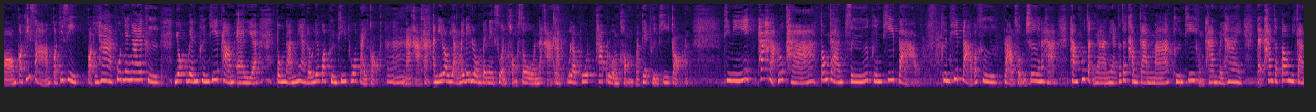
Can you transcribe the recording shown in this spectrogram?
2 เกาะที่ 3 เกาะที่ 4 เกาะที่ 5 พูดง่ายๆ ก็คือ ยกเว้นพื้นที่พรามแอเรียตรงนั้นเนี่ยเราเรียกว่าพื้นที่ทั่วไปก่อนอ่านนะคะค่ะอันนี้เรายังไม่ได้ลงไปในส่วนของโซนนะคะค่ะเราพูดภาพรวมของประเภทพื้นที่ก่อน ทีนี้ถ้าหากลูกค้าต้องการซื้อพื้นที่เปล่า พื้นที่เปล่าก็คือเปล่าสมชื่อนะคะ ทางผู้จัดงานเนี่ยก็จะทำการ mark พื้นที่ของท่านไว้ให้ แต่ท่านจะต้องมีการ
